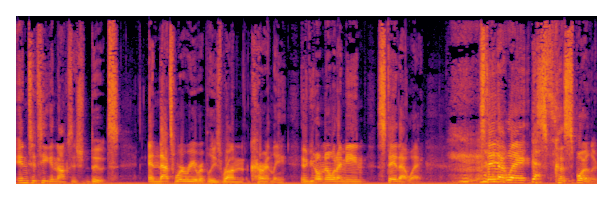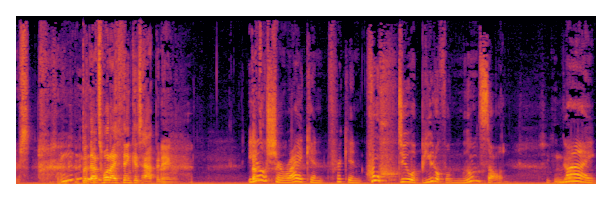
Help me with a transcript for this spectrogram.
into Tegan Nox's boots, and that's where Rhea Ripley's run currently. And if you don't know what I mean, stay that way. Stay that way, because Yes. spoilers. but that's what I think is happening. Io Shirai can freaking do a beautiful moonsault. She can go. My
